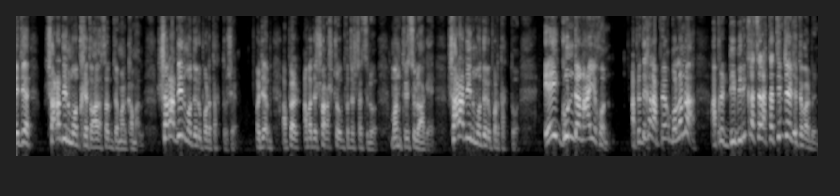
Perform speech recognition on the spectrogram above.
এই যে সারাদিন মদ খেত আসাদুজ্জামান কামাল। সারাদিন মদের উপরে থাকতো সে। ওই যে আপনার আমাদের স্বরাষ্ট্র উপদেষ্টা ছিল, মন্ত্রী ছিল আগে। সারাদিন মদের উপরে থাকতো। এই গুন্ডা নাই এখন। আপনি দেখেন, আপনাকে বললাম না, আপনি ডিবির কাছে রাস্তা তিনটায় যেতে পারবেন।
